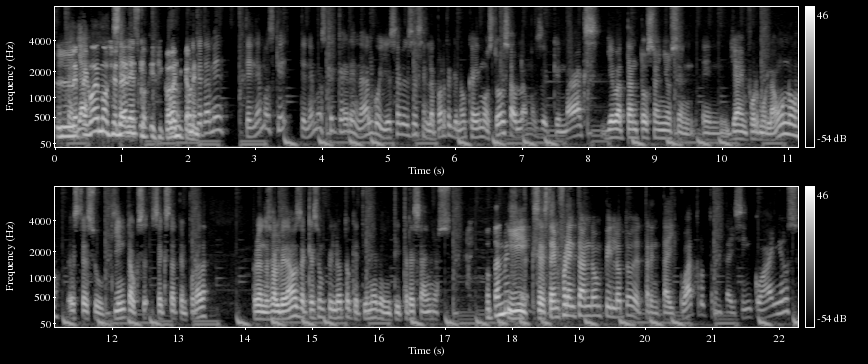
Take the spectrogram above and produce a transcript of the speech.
le pegó emocional y, psicológicamente. Porque también tenemos que, tenemos que caer en algo, y es a veces en la parte que no caímos. Todos hablamos de que Max lleva tantos años en, ya en Fórmula 1, esta es su quinta o sexta temporada, pero nos olvidamos de que es un piloto que tiene 23 años. Totalmente. Y se está enfrentando a un piloto de 34, 35 años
